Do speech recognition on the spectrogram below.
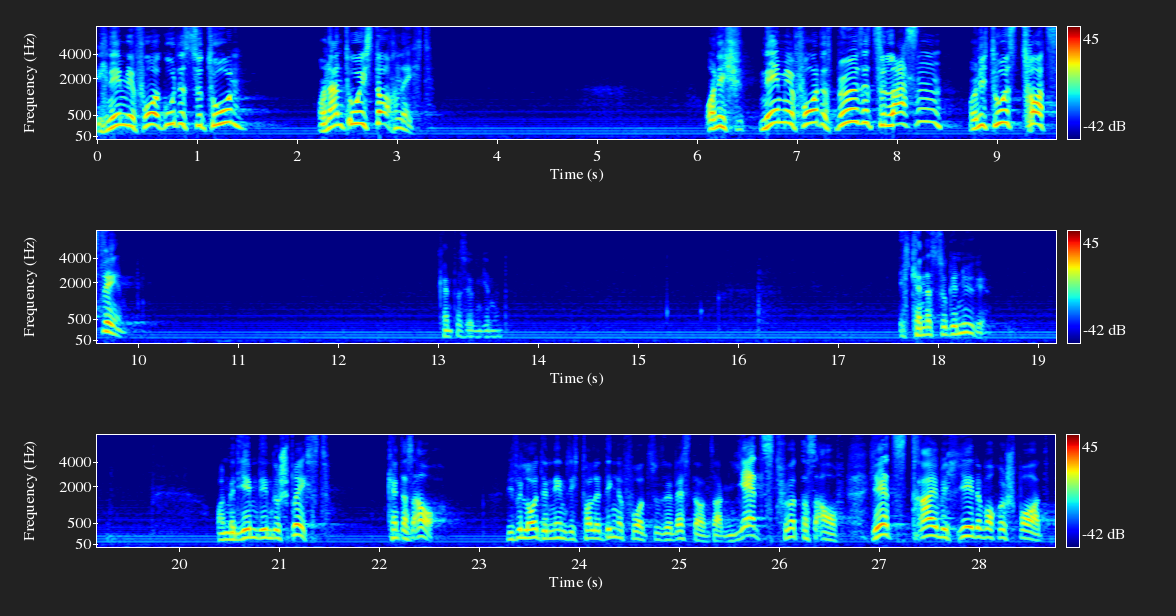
Ich nehme mir vor, Gutes zu tun und dann tue ich es doch nicht. Und ich nehme mir vor, das Böse zu lassen und ich tue es trotzdem. Kennt das irgendjemand? Ich kenne das zu Genüge. Und mit jedem, dem du sprichst, kennt das auch. Wie viele Leute nehmen sich tolle Dinge vor zu Silvester und sagen, jetzt hört das auf, jetzt treibe ich jede Woche Sport,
